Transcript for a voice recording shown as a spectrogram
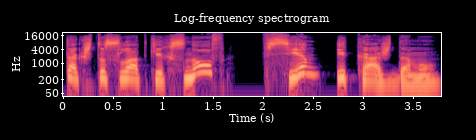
Так что сладких снов всем и каждому.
